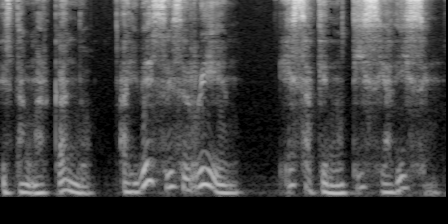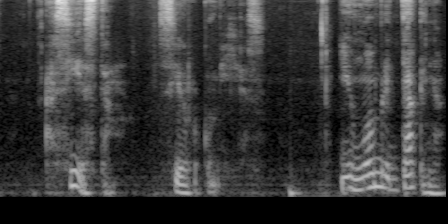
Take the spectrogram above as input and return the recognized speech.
están marcando. Hay veces se ríen. Esa que noticia dicen. Así están. Cierro comillas. Y un hombre en Tacna.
